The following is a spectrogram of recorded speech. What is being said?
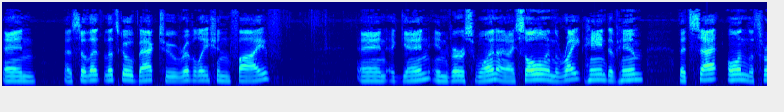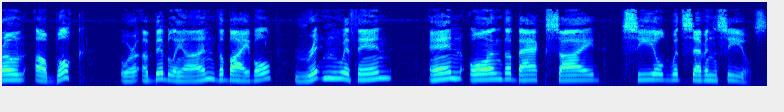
And uh, so let, let's go back to Revelation 5. And again in verse 1, and I saw in the right hand of him that sat on the throne a book or a biblion, the Bible, written within and on the back side, sealed with seven seals.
